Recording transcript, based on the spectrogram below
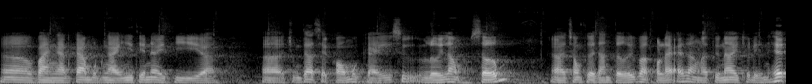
à, vài ngàn ca một ngày như thế này thì à, à, chúng ta sẽ có một cái sự lới lỏng sớm à, trong thời gian tới. Và có lẽ rằng là từ nay cho đến hết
